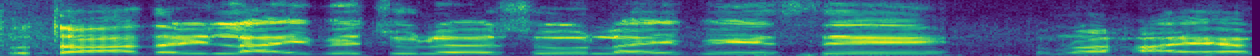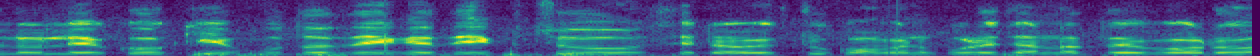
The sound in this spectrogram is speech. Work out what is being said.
তো তাড়াতাড়ি লাইভে চলে আসো লাইভে এসে তোমরা হাই হ্যালো লেখো, কে কোথা থেকে দেখছ, সেটাও একটু কমেন্ট করে জানাতে পারো।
